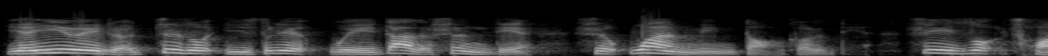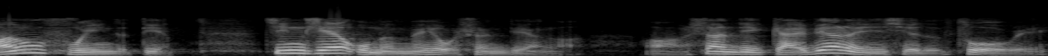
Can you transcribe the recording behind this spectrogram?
也意味着这座以色列伟大的圣殿是万民祷告的殿，是一座传福音的殿。今天我们没有圣殿了。啊，上帝改变了一些的作为。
